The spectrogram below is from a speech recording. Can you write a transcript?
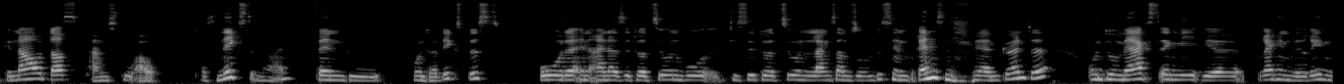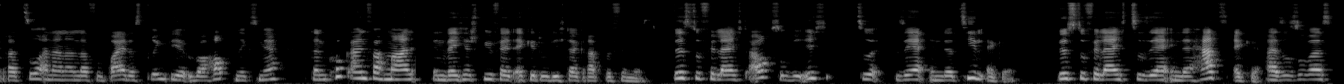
Genau das kannst du auch. Das nächste Mal, wenn du unterwegs bist oder in einer Situation, wo die Situation langsam so ein bisschen brenzlig werden könnte und du merkst irgendwie, wir sprechen, wir reden gerade so aneinander vorbei, das bringt dir überhaupt nichts mehr, dann guck einfach mal, in welcher Spielfeldecke du dich da gerade befindest. Bist du vielleicht auch, so wie ich, zu sehr in der Zielecke? Bist du vielleicht zu sehr in der Herzecke? Also sowas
